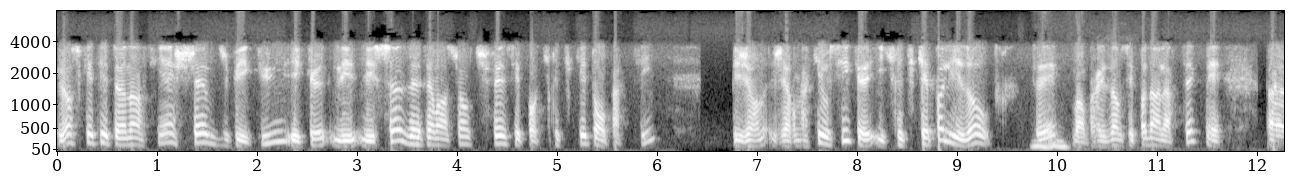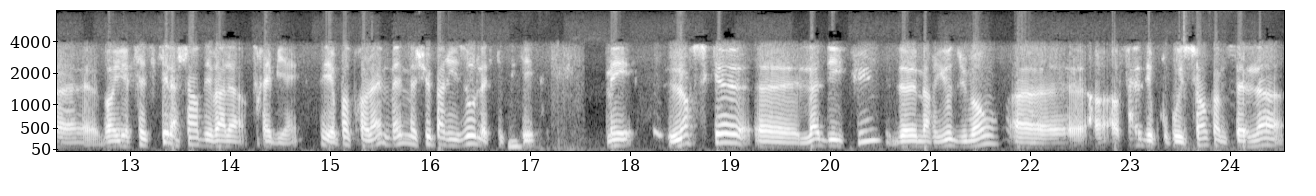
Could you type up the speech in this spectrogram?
lorsque tu es un ancien chef du PQ et que les, les seules interventions que tu fais, c'est pour critiquer ton parti, puis j'ai remarqué aussi qu'il critiquait pas les autres. Sais? Bon, par exemple, c'est pas dans l'article, mais euh, bon, il a critiqué la charte des valeurs. Très bien. Il n'y a pas de problème. Même M. Parizeau l'a critiqué. Mais lorsque euh, l'ADQ de Mario Dumont euh, a, fait des propositions comme celle-là,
